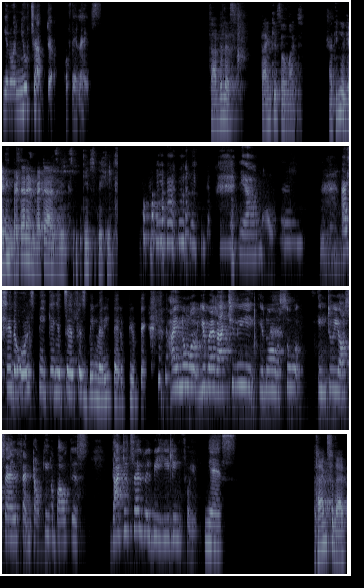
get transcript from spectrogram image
you know a new chapter of their lives. Fabulous. Thank you so much. I think you're getting better and better as we keep speaking yeah. Actually, the whole speaking itself has been very therapeutic. I know you were actually, you know, so into yourself and talking about this. That itself will be healing for you. Yes. Thanks for that,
